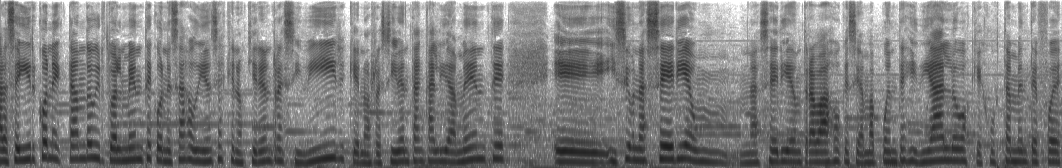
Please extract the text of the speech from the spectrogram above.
para seguir conectando virtualmente con esas audiencias que nos quieren recibir, que nos reciben tan cálidamente. Eh, hice una serie, una serie, un trabajo que se llama Puentes y Diálogos, que justamente fue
